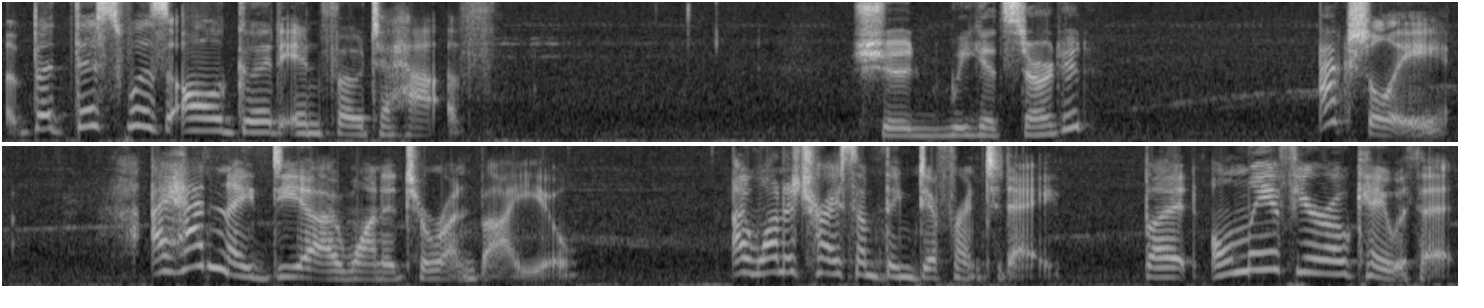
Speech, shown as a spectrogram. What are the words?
But this was all good info to have. Should we get started? Actually, I had an idea I wanted to run by you. I want to try something different today, but only if you're okay with it.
